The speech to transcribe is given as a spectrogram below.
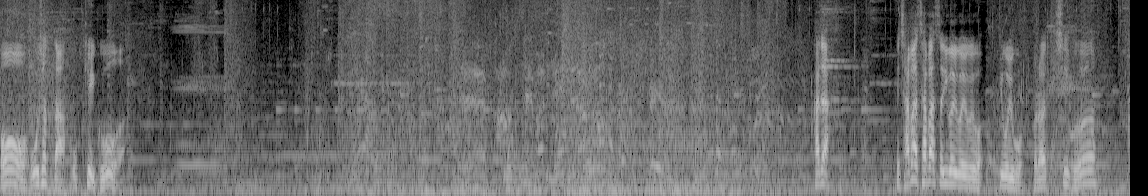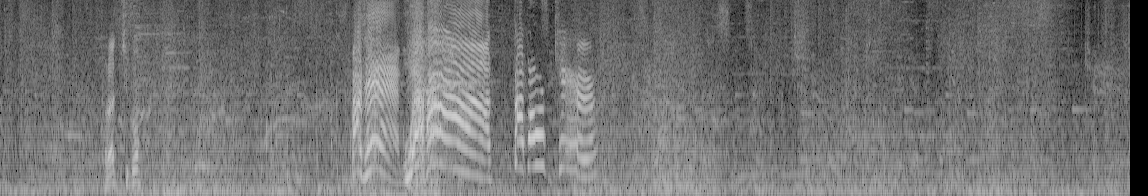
어 오셨다. 오케이 굿 가자. 잡았 잡았어. 이거 이거 이거 이거 이거. 이거 그렇지 굿 그렇지 굿 빠색 와하! 더블킬!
